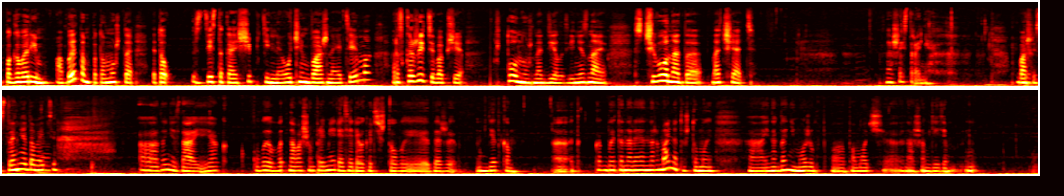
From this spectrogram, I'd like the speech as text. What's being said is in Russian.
поговорим об этом, потому что это здесь такая щепетильная, очень важная тема. Расскажите вообще, что нужно делать? Я не знаю, с чего надо начать? В нашей стране. В вашей стране давайте. Да. А, ну, не знаю, я вы вот на вашем примере, если вы говорите, что вы даже деткам, а, это, как бы это, наверное, нормально, то, что мы а, иногда не можем помочь э, нашим детям.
